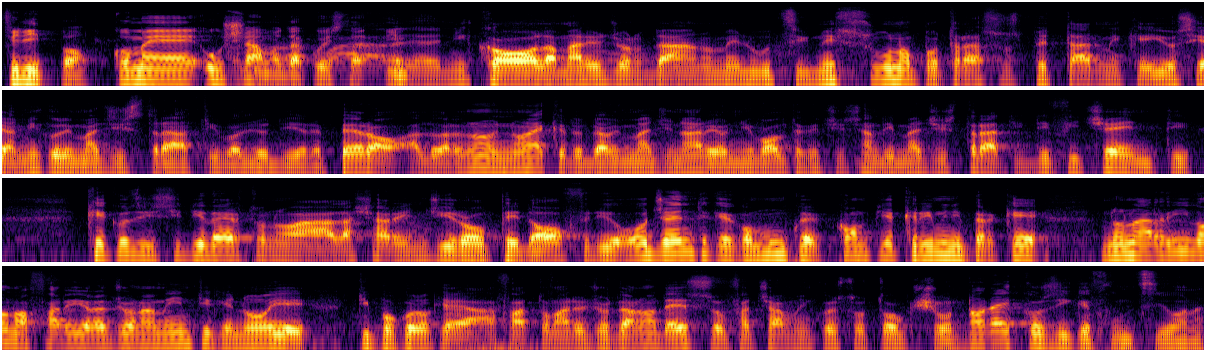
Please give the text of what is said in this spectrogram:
Filippo, come usciamo allora, da questa... Qua, eh, Nicola, Mario Giordano, Meluzzi, nessuno potrà sospettarmi che io sia amico dei magistrati, voglio dire. Però, allora, noi non è che dobbiamo immaginare ogni volta che ci siano dei magistrati deficienti che così si divertono a lasciare in giro pedofili o gente che comunque compie crimini perché non arrivano a fare i ragionamenti che noi, tipo quello che ha fatto Mario Giordano adesso, facciamo in questo talk show. Non è così che funziona.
